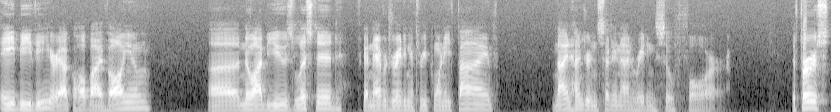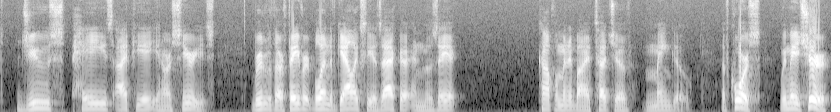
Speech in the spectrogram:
ABV or alcohol by volume. Uh, no IBUs listed. Got an average rating of 3.85. 979 ratings so far. The first Juice Haze IPA in our series. brewed with our favorite blend of Galaxy, Azacca, and Mosaic, complemented by a touch of mango. Of course, we made sure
